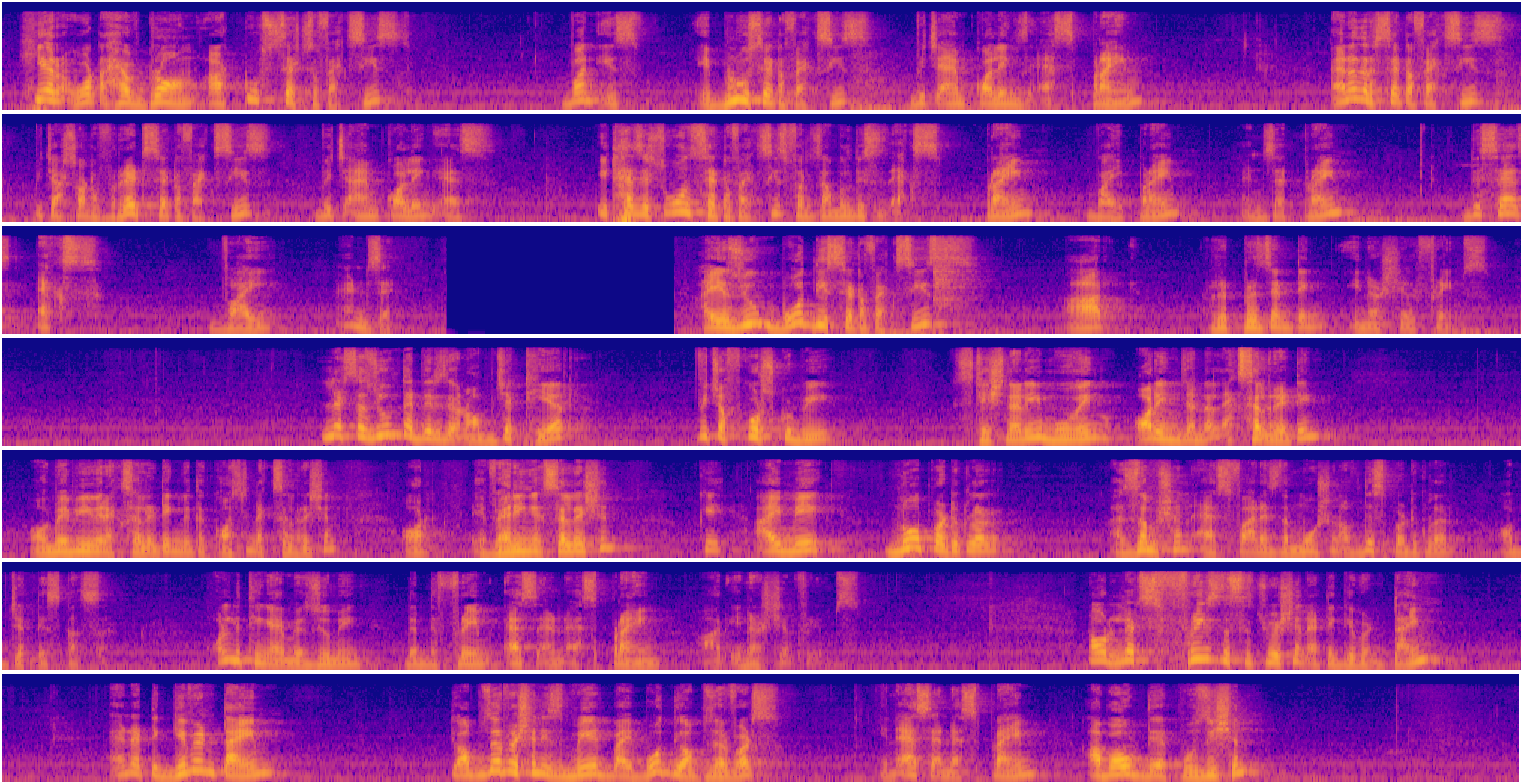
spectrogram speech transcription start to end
Here what I have drawn are two sets of axes. One is a blue set of axes which I am calling S prime. Another set of axes which are sort of red set of axes which I am calling as it has its own set of axes. For example, this is x prime, y prime and z prime. This has x, y and z. I assume both these set of axes are representing inertial frames. Let us assume that there is an object here which of course could be stationary, moving or in general accelerating or maybe even accelerating with a constant acceleration or a varying acceleration. Okay. I make no particular assumption as far as the motion of this particular object is concerned. Only thing I am assuming that the frame S and S prime are inertial frames. Now, let us freeze the situation at a given time and at a given time the observation is made by both the observers in S and S prime about their position.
